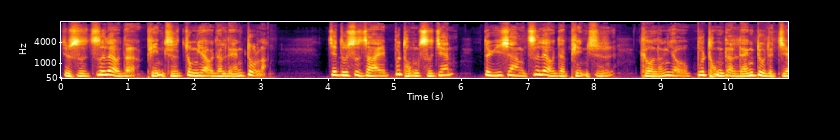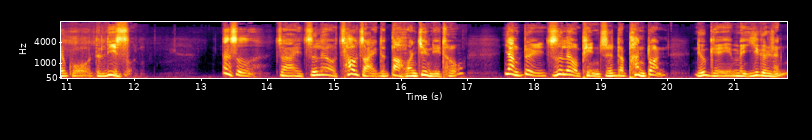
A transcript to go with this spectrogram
就是资料的品质重要的量度了。这都是在不同时间对于一项资料的品质可能有不同的量度的结果的例子。但是在资料超载的大环境里头，让对资料品质的判断留给每一个人。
